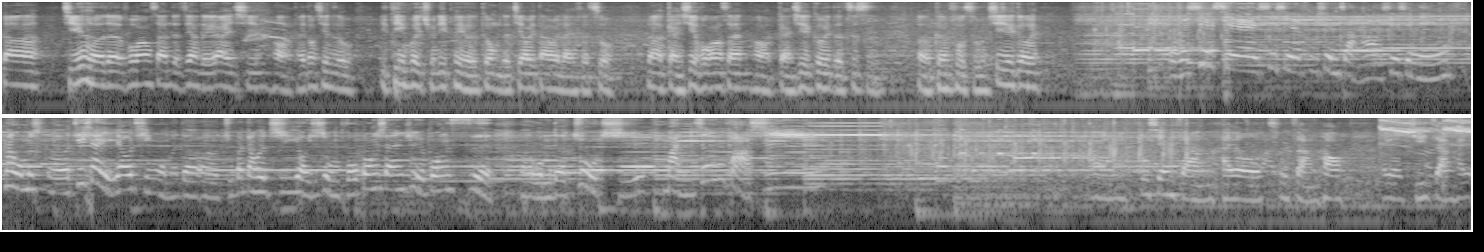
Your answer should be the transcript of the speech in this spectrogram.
那。结合的佛光山的这样的一个爱心，哈，台东县政府一定会全力配合跟我们的教育单位来合作。那感谢佛光山，哈，感谢各位的支持，呃，跟付出，谢谢各位。长啊，谢谢您。那我们呃接下来也邀请我们的呃主办单位之一哦，也是我们佛光山日光寺呃我们的住持满真法师。啊，副县长还有处长哈。还有局长，还有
